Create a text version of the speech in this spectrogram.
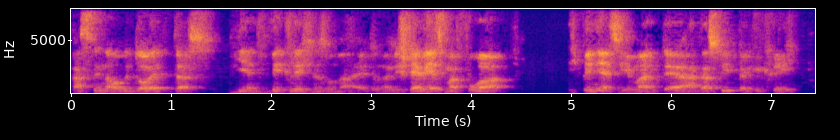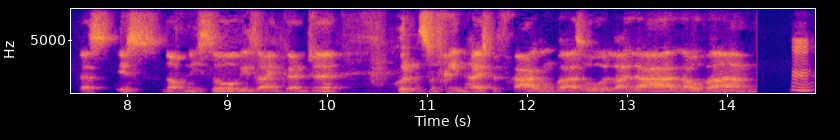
Was genau bedeutet das? Wie entwickle ich so eine Haltung? Also ich stelle mir jetzt mal vor, ich bin jetzt jemand, der hat das Feedback gekriegt, das ist noch nicht so, wie es sein könnte. Kundenzufriedenheitsbefragung war so lala, lauwarm. Hm.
